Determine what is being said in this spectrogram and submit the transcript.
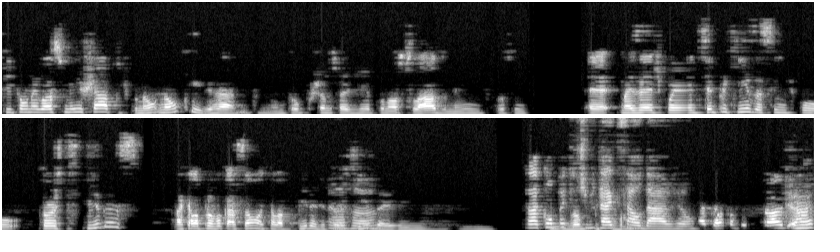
fica um negócio meio chato, tipo, não, não que, já, não tô puxando sardinha pro nosso lado, nem, tipo assim, é, mas é, tipo, a gente sempre quis, assim, tipo, torcidas, aquela provocação, aquela pira de torcida uhum. e, Aquela competitividade vamos, saudável. Aquela competitividade, uhum,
